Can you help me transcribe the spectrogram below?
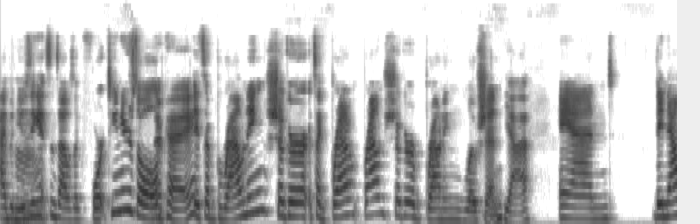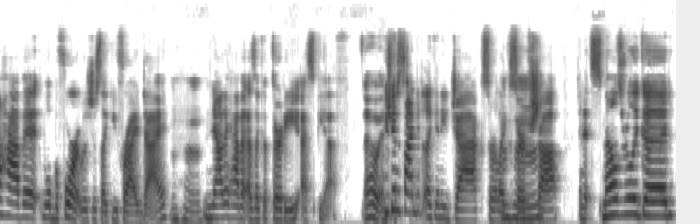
I've been Mhm. using it since I was like 14 years old. Okay. It's a browning sugar. It's like brown brown sugar browning lotion. yeah. And they now have it. Well, before it was just like you fry and dye. Mm-hmm. Now they have it as like a 30 SPF. Oh, You can find it at like any Jacks or like Surf Mhm. Shop, and it smells really good.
